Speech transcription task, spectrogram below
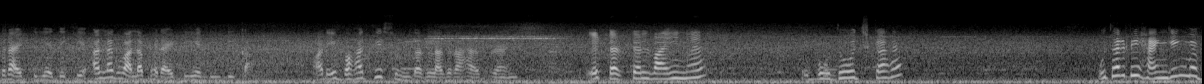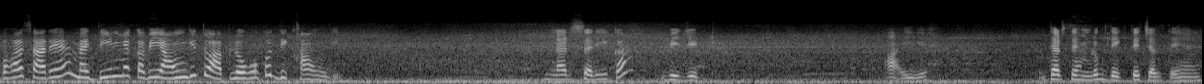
वैरायटी है, देखिए, अलग वाला वैरायटी है लीली का। और ये बहुत ही सुंदर लग रहा है फ्रेंड्स ये टर्टल वाइन है, ये बोधोज का है। उधर भी हैंगिंग में बहुत सारे हैं। मैं दिन में कभी आऊँगी तो आप लोगों को दिखाऊँगी। नर्सरी का विज़िट आइए। इधर से हम लोग देखते चलते हैं।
